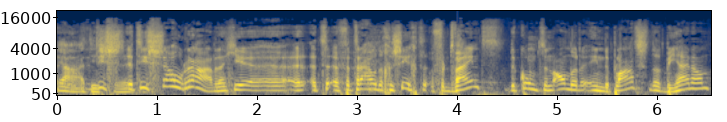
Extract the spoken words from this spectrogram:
Ja, het, het is, is, eh, het is zo raar dat je eh, het vertrouwde gezicht verdwijnt. Er komt een ander in de plaats. Dat ben jij dan.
